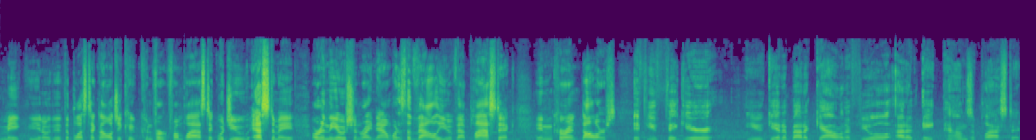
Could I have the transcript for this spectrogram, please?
make you know the, the Blest technology could convert from plastic would you estimate are in the ocean right now what is the value of that plastic in current dollars if you figure you get about a gallon of fuel out of eight pounds of plastic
